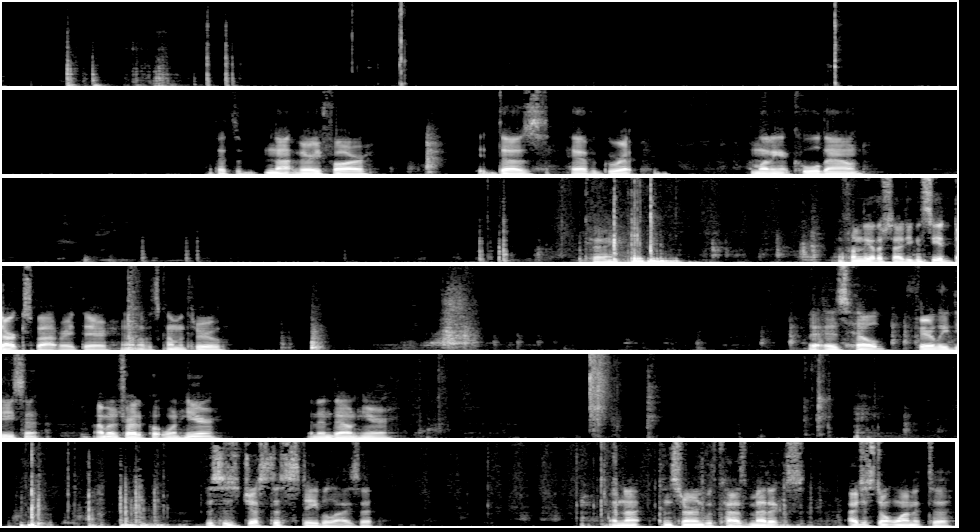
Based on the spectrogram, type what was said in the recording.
That's not very far. It does have grip. I'm letting it cool down. Okay from the other side, you can see a dark spot right there. I don't know if it's coming through. That is held fairly decent. I'm going to try to put one here and then down here. This is just to stabilize it. I'm not concerned with cosmetics. I just don't want it to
